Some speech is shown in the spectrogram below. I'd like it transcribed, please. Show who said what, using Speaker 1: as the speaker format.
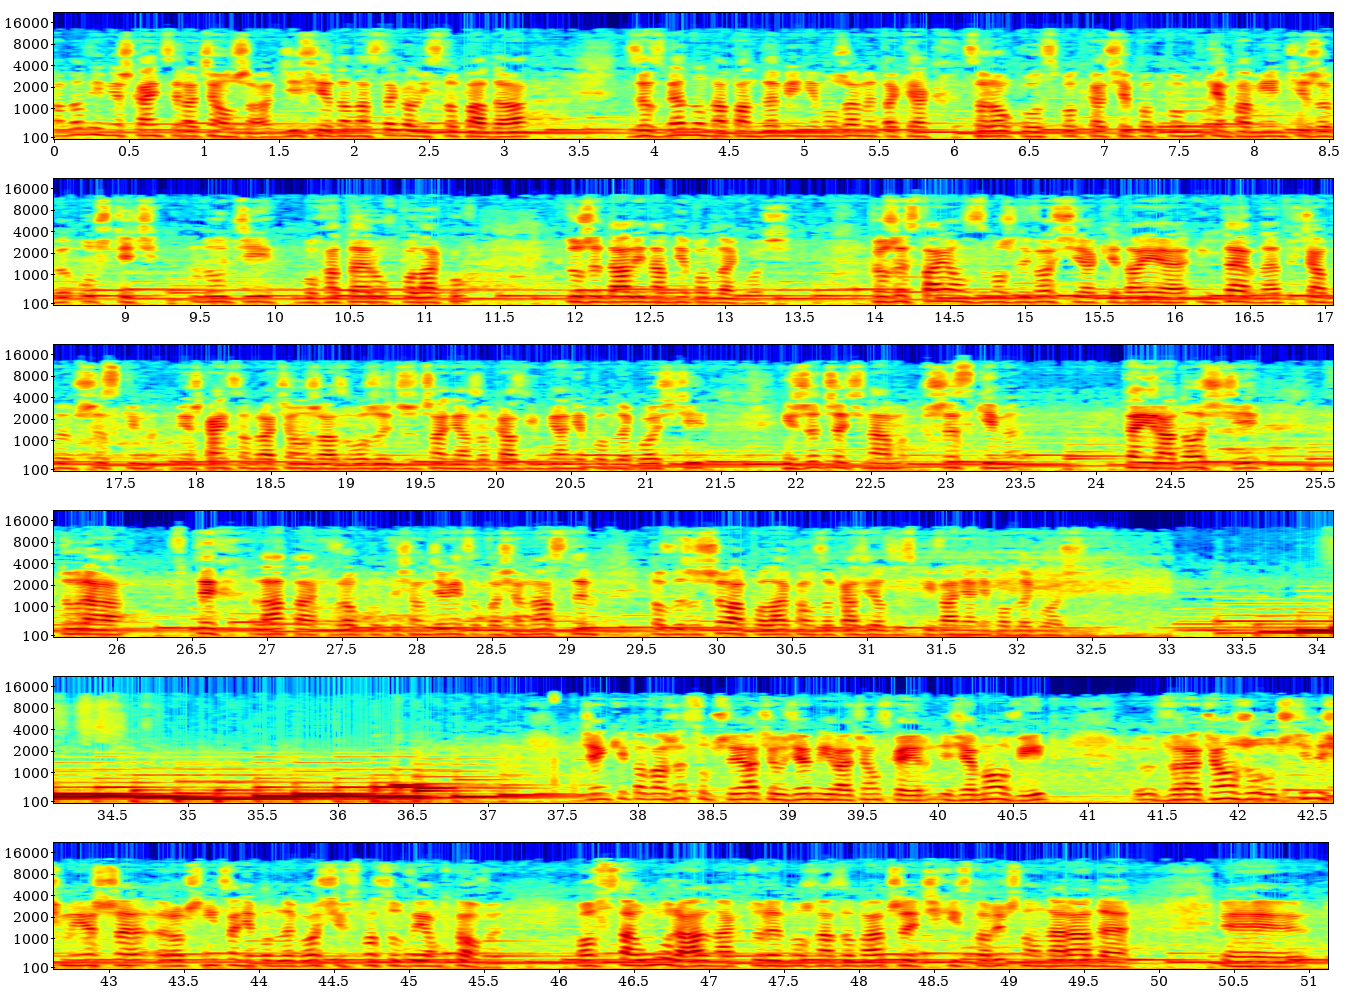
Speaker 1: Szanowni mieszkańcy Raciąża, dziś 11 listopada ze względu na pandemię nie możemy tak jak co roku spotkać się pod pomnikiem pamięci, żeby uczcić ludzi, bohaterów, Polaków, którzy dali nam niepodległość. Korzystając z możliwości, jakie daje internet, chciałbym wszystkim mieszkańcom Raciąża złożyć życzenia z okazji Dnia Niepodległości i życzyć nam wszystkim tej radości, która w tych latach, w roku 1918, towarzyszyła Polakom z okazji odzyskiwania niepodległości. Dzięki Towarzystwu Przyjaciół Ziemi Raciąskiej Ziemowit w Raciążu uczciliśmy jeszcze rocznicę niepodległości w sposób wyjątkowy. Powstał mural, na którym można zobaczyć historyczną naradę e,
